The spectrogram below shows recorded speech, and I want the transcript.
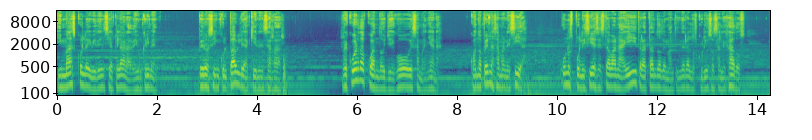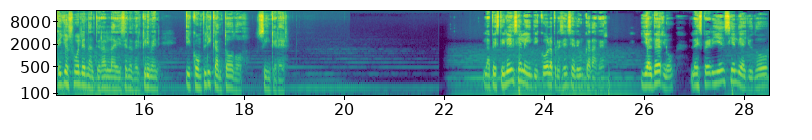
y más con la evidencia clara de un crimen, pero sin culpable a quien encerrar. Recuerda cuando llegó esa mañana cuando apenas amanecía. Unos policías estaban ahí tratando de mantener a los curiosos alejados. Ellos suelen alterar la escena del crimen y complican todo sin querer. La pestilencia le indicó la presencia de un cadáver, y al verlo, la experiencia le ayudó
